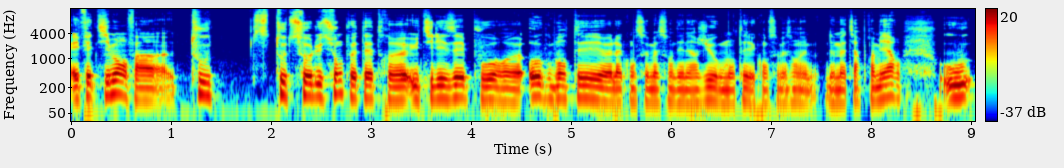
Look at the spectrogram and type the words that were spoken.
effectivement, enfin, tout toute solution peut être euh, utilisée pour euh, augmenter euh, la consommation d'énergie, augmenter les consommations de matières premières, ou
